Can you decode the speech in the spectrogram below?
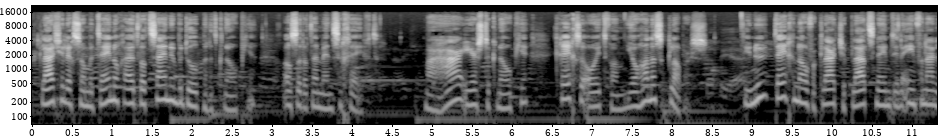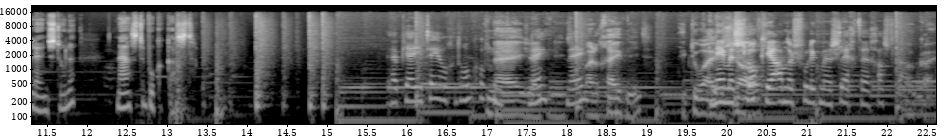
Klaartje legt zo meteen nog uit wat zij nu bedoelt met het knoopje, als ze dat aan mensen geeft. Maar haar eerste knoopje kreeg ze ooit van Johannes Klabbers, die nu tegenover Klaartje plaatsneemt in een van haar leunstoelen, naast de boekenkast. Heb jij je thee al gedronken of niet? Nee? niet. Nee? Maar dat geeft niet. Ik doe even Neem een zo. slokje, anders voel ik me een slechte gastvrouw. Oké.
